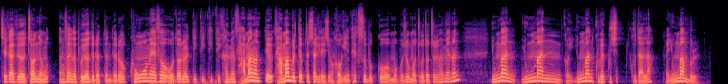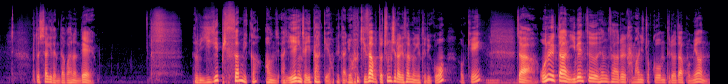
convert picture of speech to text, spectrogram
제가 그 전 영상에서 보여드렸던 대로 공홈에서 오더를 띡띡띡띡 하면 4만 원대 4만 불 때부터 시작이 되지만 거기 텍스 붙고 뭐 보조금 어쩌고 저쩌고 하면은 6만 6만 거의 6만 999달러 6만 불 부터 시작이 된다고 하는데 여러분 이게 비쌉니까? 아, 이 얘기는 제가 이따 할게요. 일단 요 기사부터 충실하게 설명해 드리고 오케이. 자 오늘 일단 이벤트 행사를 가만히 조금 들여다 보면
